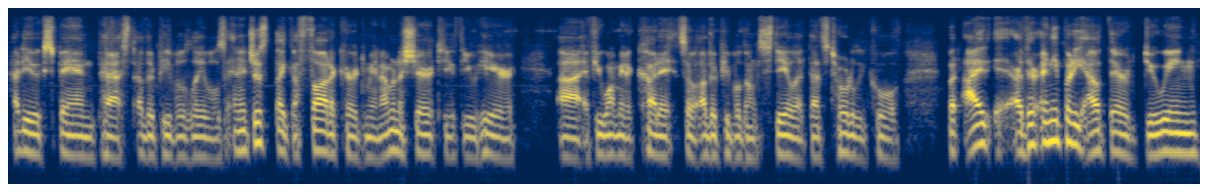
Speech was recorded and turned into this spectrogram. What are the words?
how do you expand past other people's labels? And it just like a thought occurred to me, and I'm going to share it to you through here. Uh, if you want me to cut it so other people don't steal it, that's totally cool. But I are there anybody out there doing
